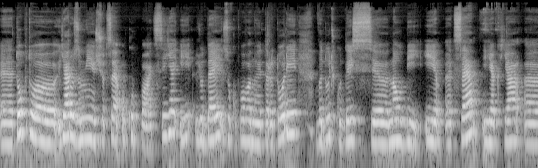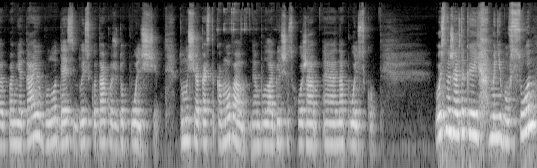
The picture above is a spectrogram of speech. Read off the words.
Е, Тобто я розумію, що це окупація, і людей з окупованої території ведуть кудись е, на обій. І е, це, як я пам'ятаю, було десь близько також до Польщі, тому що якась така мова була більше схожа на польську. Ось, на жаль, такий мені був сон.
